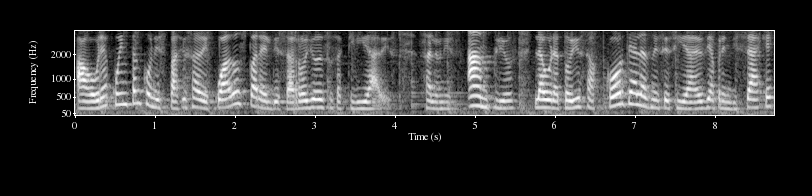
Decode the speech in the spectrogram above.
Ahora cuentan con espacios adecuados para el desarrollo de sus actividades, salones amplios, laboratorios acorde a las necesidades de aprendizaje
